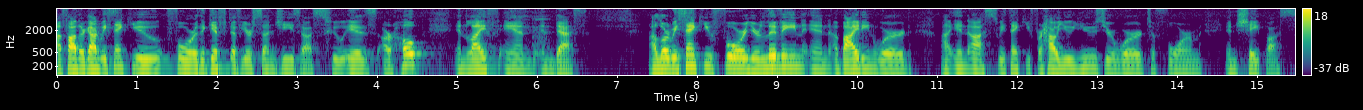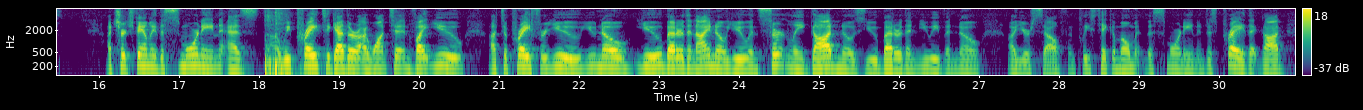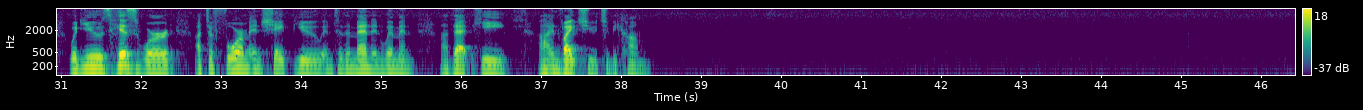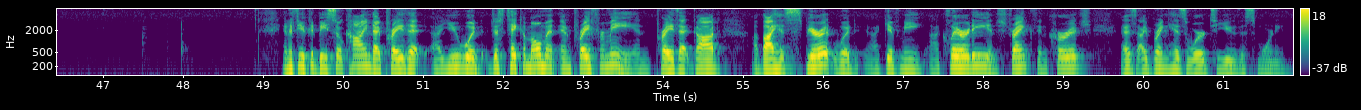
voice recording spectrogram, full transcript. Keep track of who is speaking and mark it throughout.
Speaker 1: Uh, Father God, we thank you for the gift of your Son Jesus, who is our hope in life and in death. Uh, Lord, we thank you for your living and abiding word uh, in us. We thank you for how you use your word to form and shape us. A church family, this morning, as uh, we pray together, I want to invite you uh, to pray for you. You know you better than I know you, and certainly God knows you better than you even know uh, yourself. And please take a moment this morning and just pray that God would use His word uh, to form and shape you into the men and women uh, that He uh, invites you to become. And if you could be so kind, I pray that uh, you would just take a moment and pray for me and pray that God by His Spirit would uh, give me uh, clarity and strength and courage as I bring His word to you this morning.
